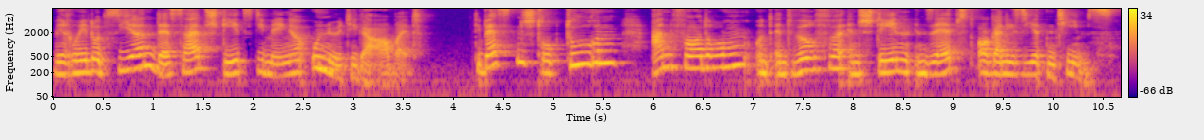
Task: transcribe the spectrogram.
Wir reduzieren deshalb stets die Menge unnötiger Arbeit. Die besten Strukturen, Anforderungen und Entwürfe entstehen in selbstorganisierten Teams.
